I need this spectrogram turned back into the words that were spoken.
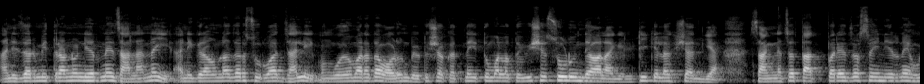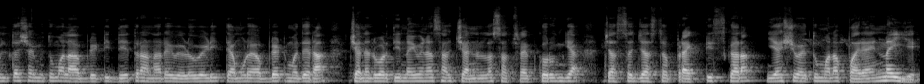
आणि जर मित्रांनो निर्णय झाला नाही आणि ग्राउंडला जर सुरुवात झाली मग वयोमर्यादा वाढून भेटू शकत नाही. तुम्हाला तो विषय सोडून द्यावा लागेल. ठीक आहे लक्षात घ्या. सांगण्याचं तात्पर्य जसंही निर्णय होईल तशा मी तुम्हाला अपडेटी देत राहणार आहे वेळोवेळी. त्यामुळे अपडेटमध्ये राहा. चॅनलवरती नवीन असाल चॅनलला सबस्क्राईब करून घ्या. जास्तीत जास्त प्रॅक्टिस करा. याशिवाय तुम्हाला पर्याय नाही आहे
